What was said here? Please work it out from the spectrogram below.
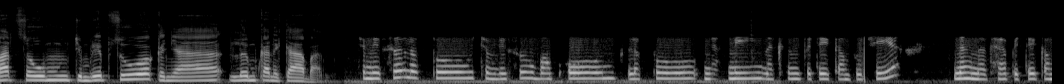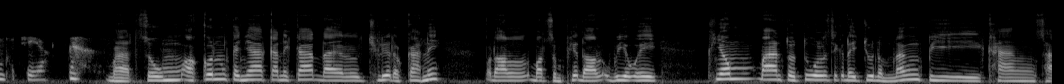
បាទសូមជម្រាបសួរកញ្ញាលឹមកនិកាបាទជំរាបសួរលោកពូជំរាបសួរបងប្អូនលោកពូអ្នកមីងនៅក្នុងប្រទេសកម្ពុជានិងនៅខេត្តប្រទេសកម្ពុជា បាទសូមអរគុណកញ្ញាកនិកាដែលឆ្លៀតឱកាសនេះផ្ដល់បទសម្ភាសន៍ដល់ VOA ខ្ញុំបានទទួលសេចក្តីជូនដំណឹងពីខាងសហ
